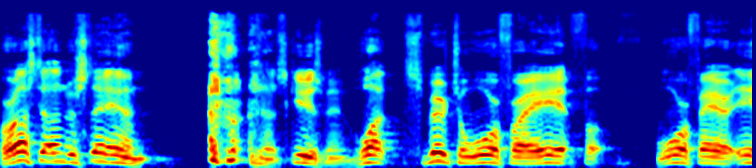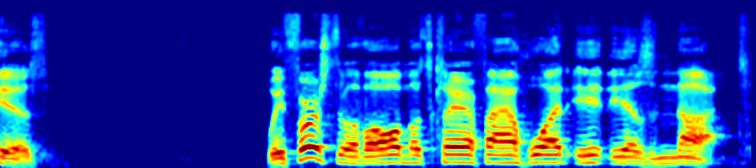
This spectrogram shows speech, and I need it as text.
For us to understand, excuse me, what spiritual warfare warfare is, we first of all must clarify what it is not.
